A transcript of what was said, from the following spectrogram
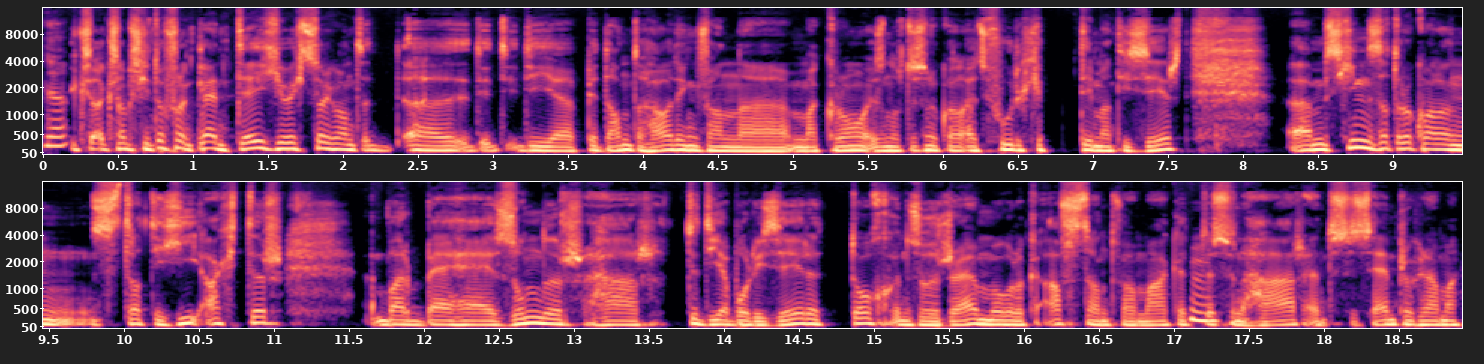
Ja. Ik, zou, ik zou misschien toch voor een klein tegengewicht zorgen, want uh, die, die, uh, pedante houding van uh, Macron is ondertussen ook wel uitvoerig gethematiseerd. misschien zat er ook wel een strategie achter, waarbij hij zonder haar te diaboliseren toch een zo ruim mogelijke afstand wou maken hmm. tussen haar en tussen zijn programma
